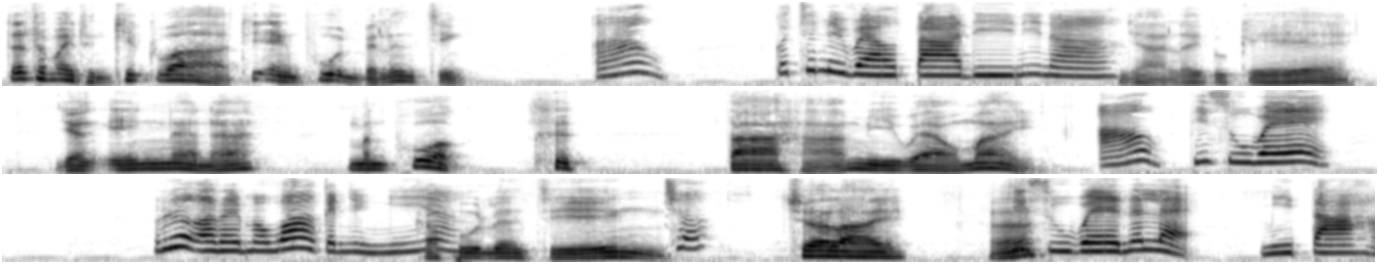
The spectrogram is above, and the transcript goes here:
แล้วทำไมถึงคิดว่าที่เองพูดเป็นเรื่องจริง อ้าว ก็ฉันในแววตาดีนี่นา อย่าเลยบุเก อย่างเองน่ะนะ มันพวก ตาหามีแววไม่ อ้าว พี่สุเว เรื่องอะไรมาว่ากันอย่างนี้ข้าอะพูดเรื่องจริง เชอะเชื่ออะไรฮะพี่สุเวนั่นแหละ มีตาหา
